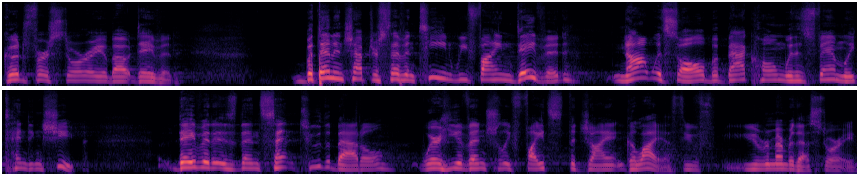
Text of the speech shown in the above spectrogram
Good first story about David. But then in chapter 17, we find David, not with Saul, but back home with his family tending sheep. David is then sent to the battle where he eventually fights the giant Goliath. you you remember that story.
